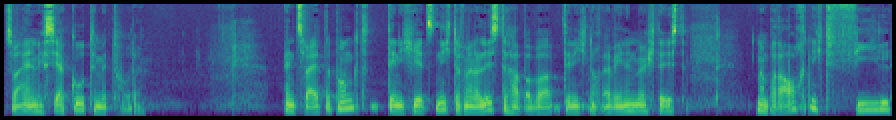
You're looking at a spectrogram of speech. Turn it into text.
Es war eine sehr gute Methode. Ein zweiter Punkt, den ich hier jetzt nicht auf meiner Liste habe, aber den ich noch erwähnen möchte, ist, man braucht nicht viel,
